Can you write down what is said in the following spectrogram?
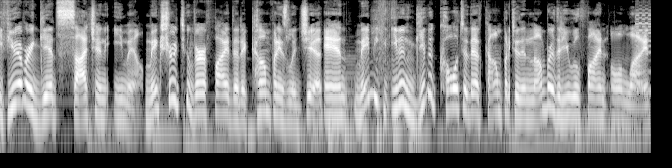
If you ever get such an email, make sure to verify that the company is legit and maybe even give a call to that company to the number that you will find online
